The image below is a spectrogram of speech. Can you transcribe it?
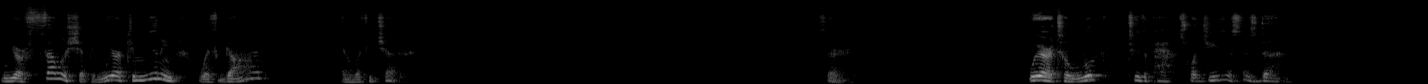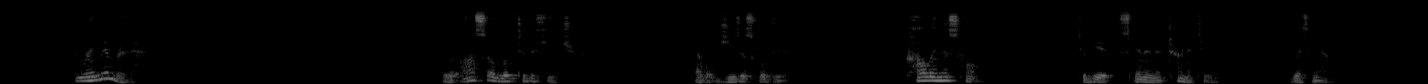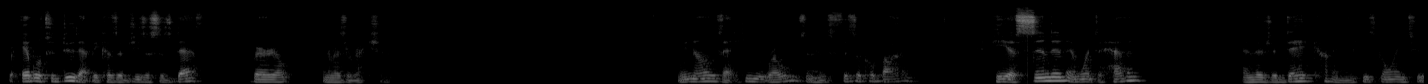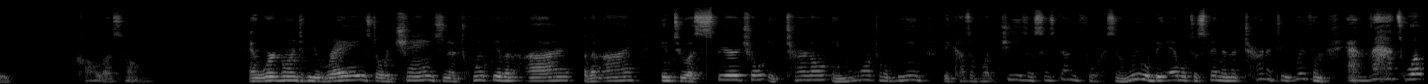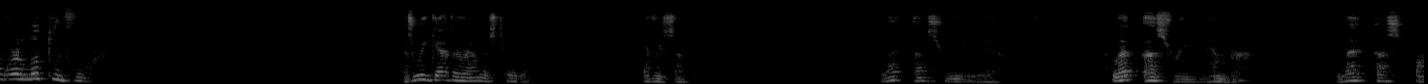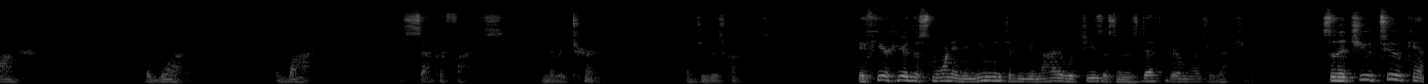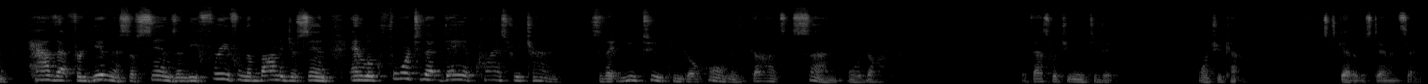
We are fellowshipping, we are communing with God and with each other. Third, we are to look to the past, what Jesus has done, and remember that. But we also look to the future at what Jesus will do, calling us home to be spend an eternity with him. We're able to do that because of Jesus' death, burial, and resurrection. We know that he rose in his physical body. He ascended and went to heaven. And there's a day coming when he's going to call us home and we're going to be raised or changed in a twinkling of an eye of an eye into a spiritual eternal immortal being because of what Jesus has done for us. And we will be able to spend an eternity with him. And that's what we're looking for. As we gather around this table every Sunday let us relive. Let us remember. Let us honor the blood the body sacrifice and the return of Jesus Christ. If you're here this morning and you need to be united with Jesus in his death, burial, and resurrection, so that you too can have that forgiveness of sins and be free from the bondage of sin and look forward to that day of Christ's return, so that you too can go home as God's son or daughter. If that's what you need to do, won't you come? As together we stand and sing.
